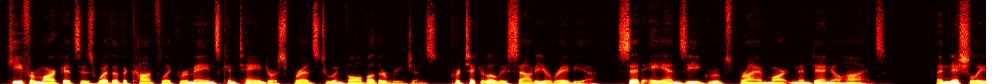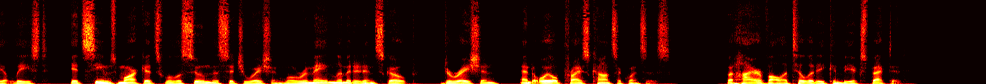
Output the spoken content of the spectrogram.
Key for markets is whether the conflict remains contained or spreads to involve other regions, particularly Saudi Arabia, said ANZ Group's Brian Martin and Daniel Hynes. Initially, at least, it seems markets will assume the situation will remain limited in scope, duration, and oil price consequences. But higher volatility can be expected.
